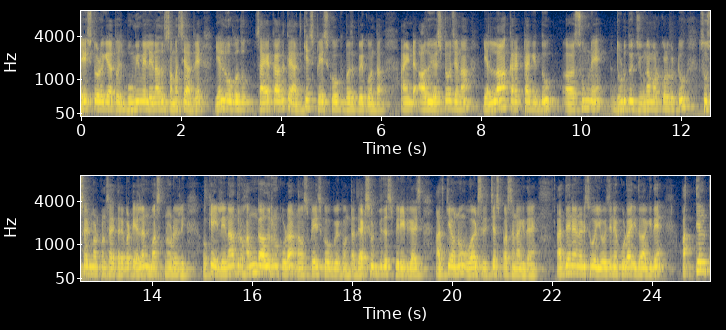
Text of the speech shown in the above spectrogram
ದೇಶದೊಳಗೆ ಅಥವಾ ಭೂಮಿ ಮೇಲೆ ಏನಾದರೂ ಸಮಸ್ಯೆ ಆದರೆ ಎಲ್ಲಿ ಹೋಗೋದು? ಸಾಯಕ್ಕಾಗುತ್ತೆ ಅದಕ್ಕೆ ಸ್ಪೇಸ್ಗೆ ಹೋಗಿ ಬದುಕಬೇಕು ಅಂತ. ಆ್ಯಂಡ್ ಅದು ಎಷ್ಟೋ ಜನ ಎಲ್ಲ ಕರೆಕ್ಟಾಗಿದ್ದು ಸುಮ್ಮನೆ ದುಡಿದು ಜೀವನ ಮಾಡ್ಕೊಳ್ಬಿಟ್ಟು ಸೂಸೈಡ್ ಮಾಡ್ಕೊಂಡು ಸಾಯ್ತಾರೆ ಬಟ್ ಎಲನ್ ಮಸ್ಕ್ ನೋಡಲಿ ಓಕೆ ಇಲ್ಲಿ ಏನಾದರೂ ಹಂಗಾದ್ರೂ ಕೂಡ ನಾವು ಸ್ಪೇಸ್ಗೆ ಹೋಗಬೇಕು ಅಂತ. That should be the spirit guys ಅದಕ್ಕೆ ಅವನು ವರ್ಲ್ಡ್ಸ್ ರಿಚೆಸ್ಟ್ ಪರ್ಸನ್ ಆಗಿದ್ದಾನೆ. ಅಧ್ಯಯನ ನಡೆಸುವ ಯೋಜನೆ ಕೂಡ ಇದು ಆಗಿದೆ. ಅತ್ಯಲ್ಪ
